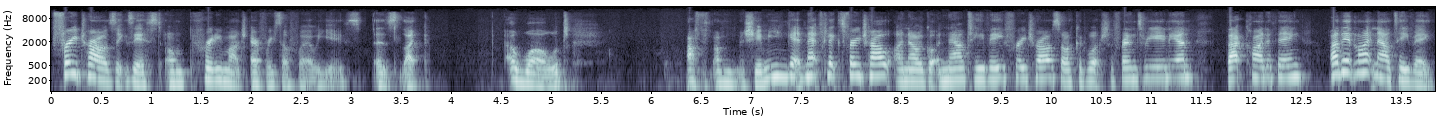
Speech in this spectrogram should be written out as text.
free trials exist on pretty much every software we use It's like a world. I'm assuming you can get a Netflix free trial. I know I got a Now TV free trial so I could watch the Friends reunion, that kind of thing. I didn't like Now TV,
